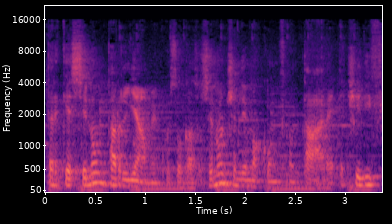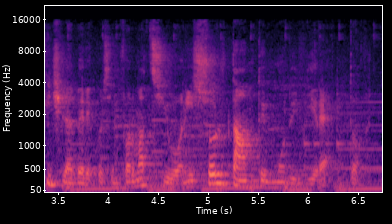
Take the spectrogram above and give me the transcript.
perché se non parliamo in questo caso, se non ci andiamo a confrontare, ci è difficile avere queste informazioni soltanto in modo indiretto.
